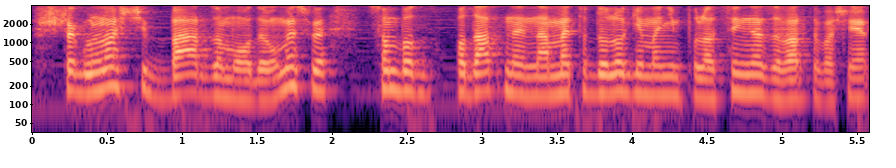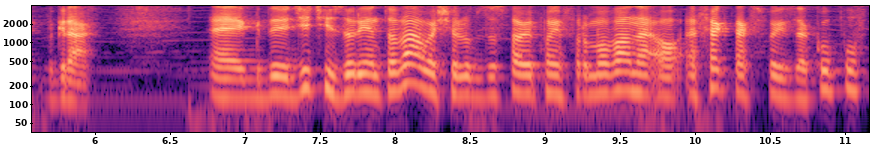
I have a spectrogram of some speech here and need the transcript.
W szczególności bardzo młode umysły są podatne na metodologie manipulacyjne zawarte właśnie w grach. E, gdy dzieci zorientowały się lub zostały poinformowane o efektach swoich zakupów,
